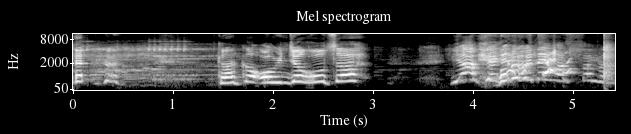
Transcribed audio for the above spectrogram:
Kanka oyuncak olsa ya tekrar öne bassana.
